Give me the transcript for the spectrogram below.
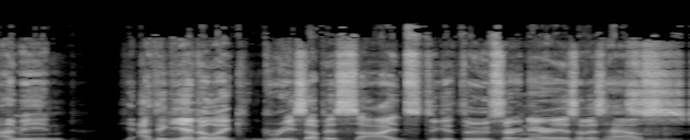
I mean, I think he had to like grease up his sides to get through certain areas of his house.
